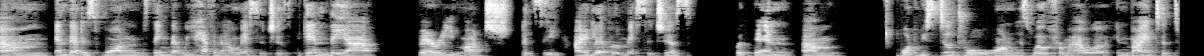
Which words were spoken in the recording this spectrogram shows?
Um, and that is one thing that we have in our messages. Again, they are very much, let's say, high level messages. But then um, what we still draw on as well from our invited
